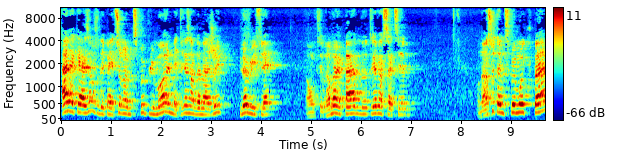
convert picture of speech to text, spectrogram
à l'occasion sur des peintures un petit peu plus molles, mais très endommagées, le reflect. Donc, c'est vraiment un pad très versatile. On a ensuite un petit peu moins coupant.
